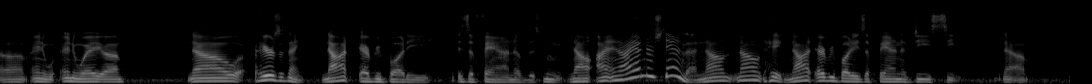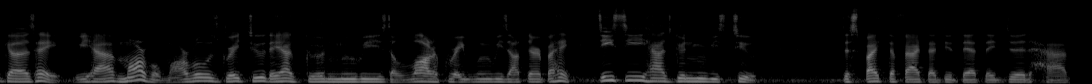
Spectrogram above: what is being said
Um, anyway, anyway, uh, now here's the thing: not everybody is a fan of this movie. Now, I, and I understand that. Now, now, hey, not everybody's a fan of DC. Now, because hey, we have Marvel. Marvel is great too. They have good movies, a lot of great movies out there. But hey, DC has good movies too despite the fact that did that they did have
